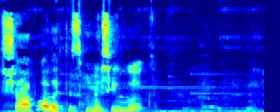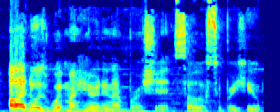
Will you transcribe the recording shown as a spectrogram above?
shop. Oh, I like this messy look. All I do is whip my hair and then I brush it. So it looks super cute.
